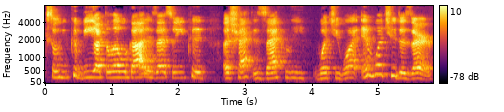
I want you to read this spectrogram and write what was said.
so you could be at the level God is at so you could attract exactly what you want and what you deserve.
